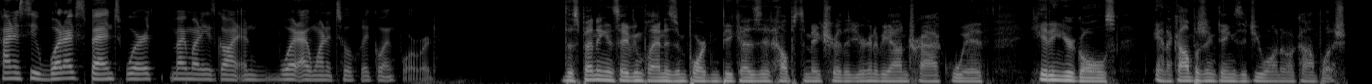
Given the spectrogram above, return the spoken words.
kind of see what I've spent, where my money's gone, and what I want it to look like going forward. The spending and saving plan is important because it helps to make sure that you're going to be on track with hitting your goals and accomplishing things that you want to accomplish.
